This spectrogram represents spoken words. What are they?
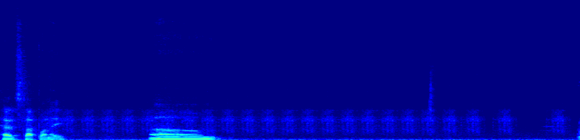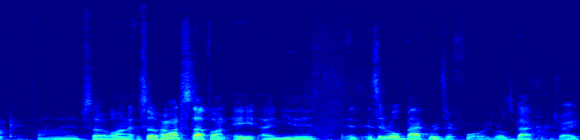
had stop on eight. Um. Okay, five. So on it. So if I want to stop on eight, I needed. Is, is it rolled backwards or forward? It rolls backwards, right?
